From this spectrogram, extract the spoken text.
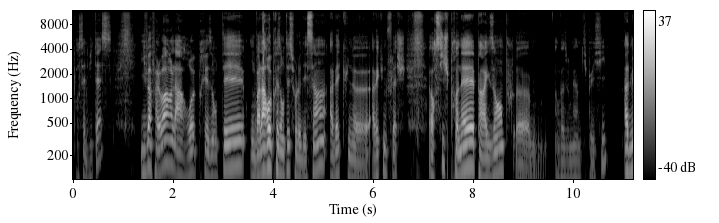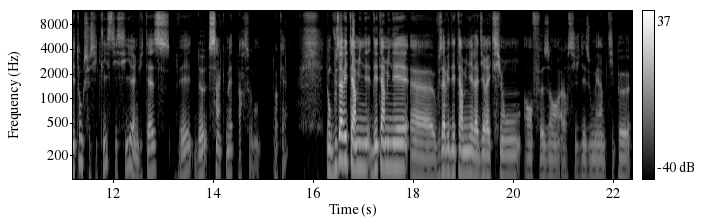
pour cette vitesse, il va falloir la représenter, on va la représenter sur le dessin avec une, euh, avec une flèche. Alors si je prenais par exemple, euh, on va zoomer un petit peu ici, admettons que ce cycliste ici a une vitesse V de 5 mètres par seconde. donc vous avez terminé, déterminé, euh, vous avez déterminé la direction en faisant, alors si je dézoomais un petit peu,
